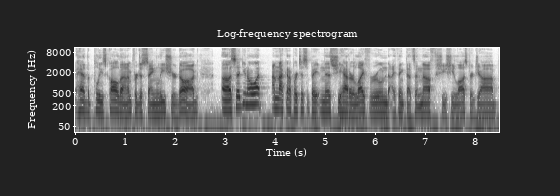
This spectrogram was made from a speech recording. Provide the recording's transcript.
had the police called on him for just saying leash your dog. Uh, said, you know what? I'm not going to participate in this. She had her life ruined. I think that's enough. She she lost her job.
